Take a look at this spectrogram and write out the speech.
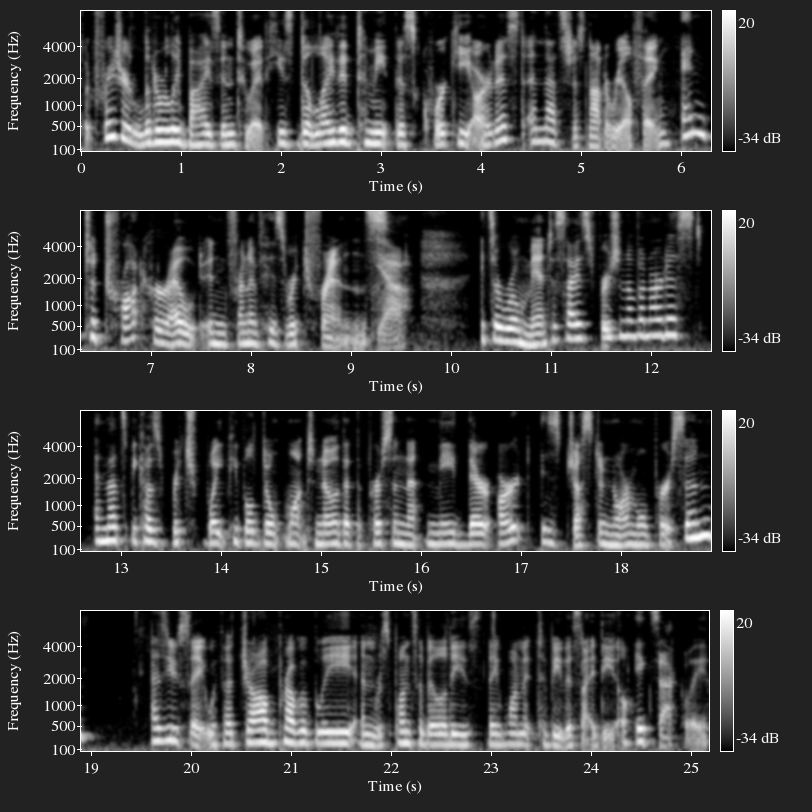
but Frasier literally buys into it. He's delighted to meet this quirky artist, and that's just not a real thing. and to trot her out in front of his rich friends. Yeah. It's a romanticized version of an artist, and that's because rich white people don't want to know that the person that made their art is just a normal person. As you say, with a job probably and responsibilities, they want it to be this ideal. Exactly.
